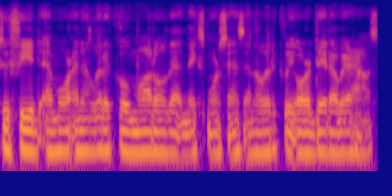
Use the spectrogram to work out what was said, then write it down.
to feed a more analytical model that makes more sense analytically or a data warehouse.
